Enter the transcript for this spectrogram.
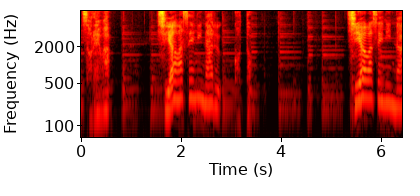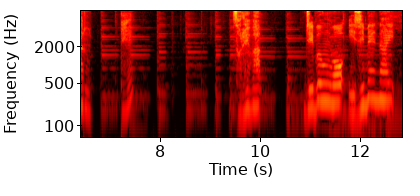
それは幸せになること。幸せになるって？それは自分をいじめないこと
